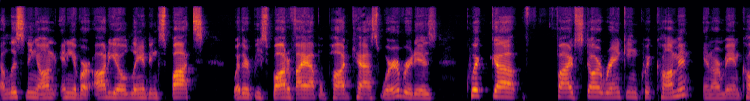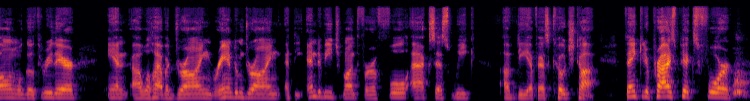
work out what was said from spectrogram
uh, listening on any of our audio landing spots, whether it be Spotify, Apple Podcasts, wherever it is, quick uh, five star ranking, quick comment, and our man Colin will go through there. And uh, we'll have a drawing, random drawing at the end of each month for a full access week of DFS Coach Talk. Thank you to Prize Picks for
